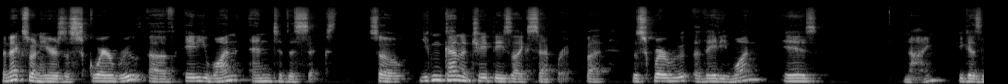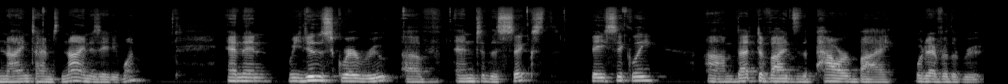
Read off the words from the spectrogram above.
The next one here is a square root of 81 n to the sixth. So you can kind of treat these like separate, but the square root of 81 is 9 because 9 times 9 is 81. And then when you do the square root of n to the sixth, basically, um, that divides the power by whatever the root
